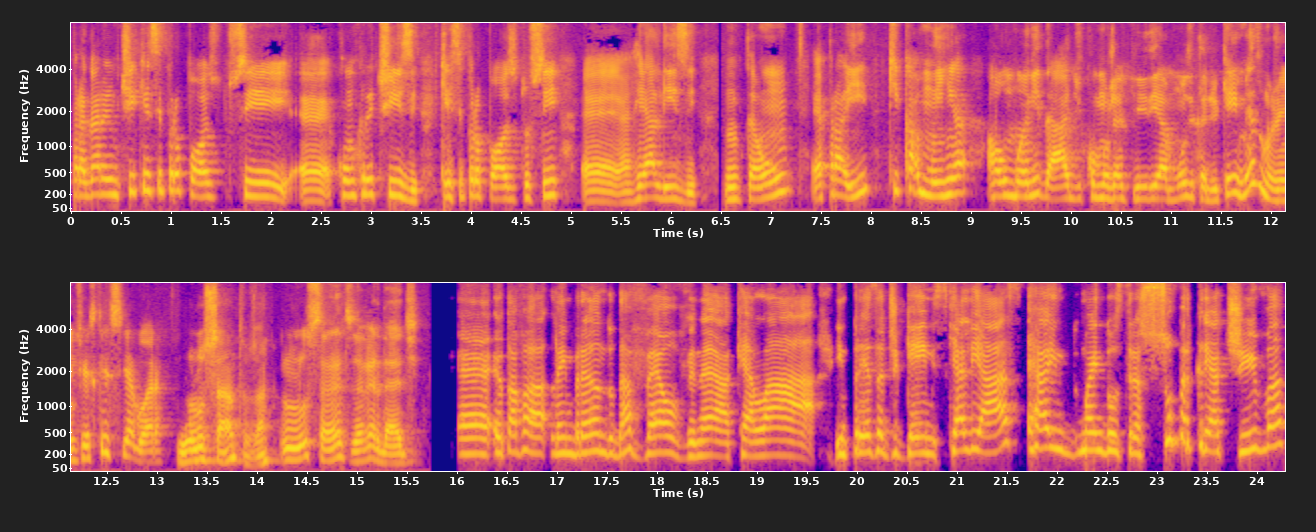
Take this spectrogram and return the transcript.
para garantir que esse propósito se é, concretize, que esse propósito se é, realize. Então, é para aí que caminha a humanidade, como já diria a música de quem mesmo, gente? Eu esqueci agora. Lulu Santos, né? Lulu Santos, é verdade. É, eu estava lembrando da Valve, né? Aquela empresa de games, que, aliás, é uma indústria super criativa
